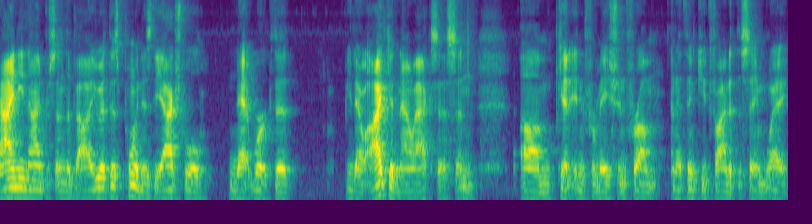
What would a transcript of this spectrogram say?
99% of the value at this point is the actual network that you know I can now access and um, get information from. And I think you'd find it the same way.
